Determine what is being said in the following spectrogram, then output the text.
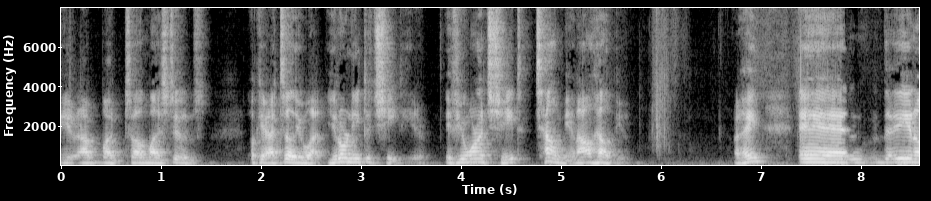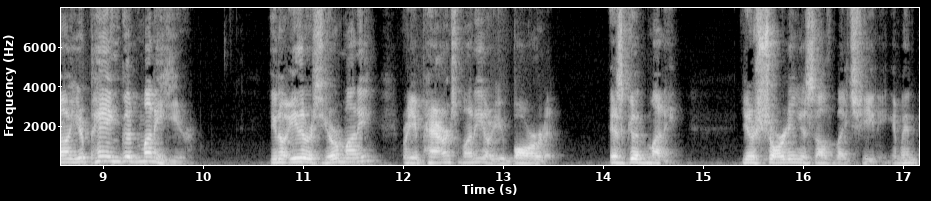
I I'd tell my students, okay, I tell you what, you don't need to cheat here. If you want to cheat, tell me, and I'll help you right? And you know, you're paying good money here. You know, either it's your money or your parents' money or you borrowed it. It's good money. You're shorting yourself by cheating. I mean,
